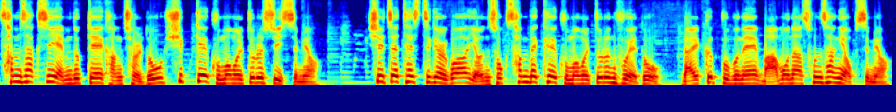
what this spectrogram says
3삭시 M 두께의 강철도 쉽게 구멍을 뚫을 수 있으며 실제 테스트 결과 연속 300회 구멍을 뚫은 후에도 날끝 부분에 마모나 손상이 없으며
